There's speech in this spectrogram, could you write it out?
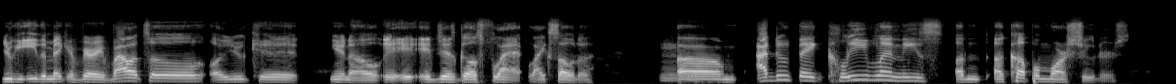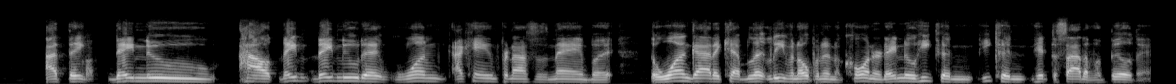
you can either make it very volatile or you could, you know, it, it just goes flat like soda. Mhm. Um, I do think Cleveland needs a, a couple more shooters. I think they knew how they they knew that one I can't even pronounce his name, but the one guy that kept let, leaving open in the corner, they knew he couldn't he couldn't hit the side of a building.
